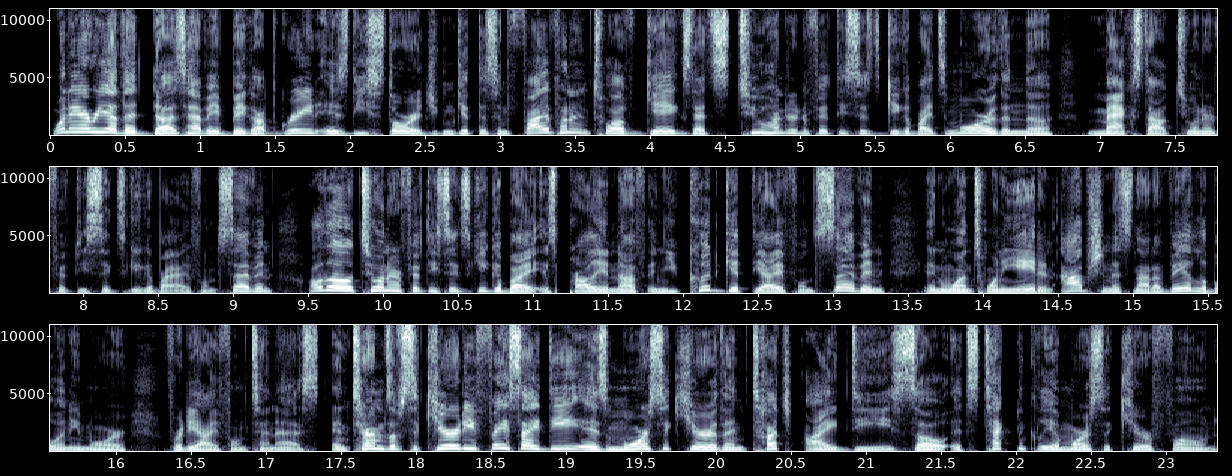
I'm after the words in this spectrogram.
One area that does have a big upgrade is the storage. You can get this in 512 gigs. That's 256 gigabytes more than the maxed out 256 gigabyte iPhone 7. Although 256 gigabyte is probably enough, and you could get the iPhone 7 in 128, an option that's not available anymore for the iPhone XS. In terms of security, Face ID is more secure than Touch ID, so it's technically a more secure phone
